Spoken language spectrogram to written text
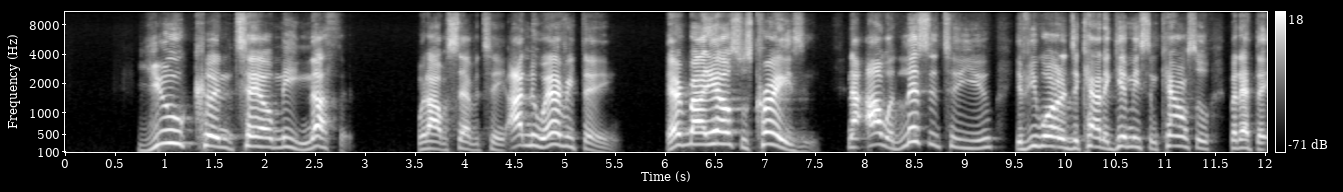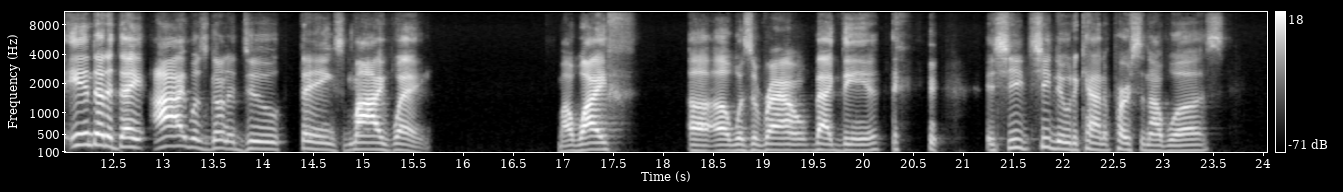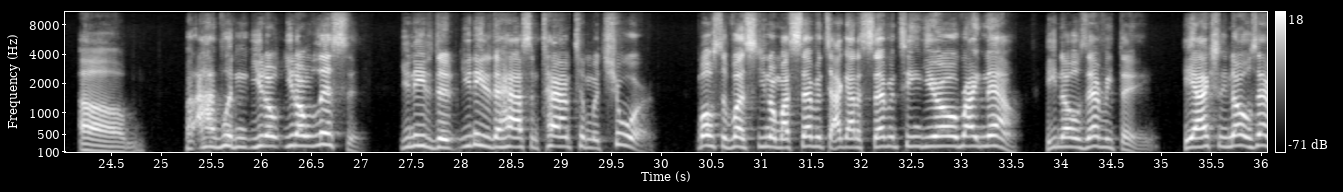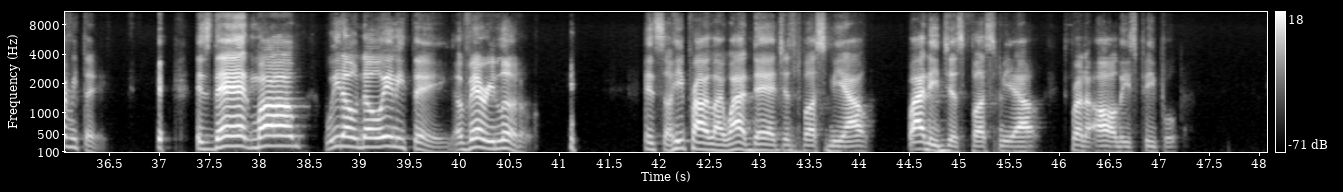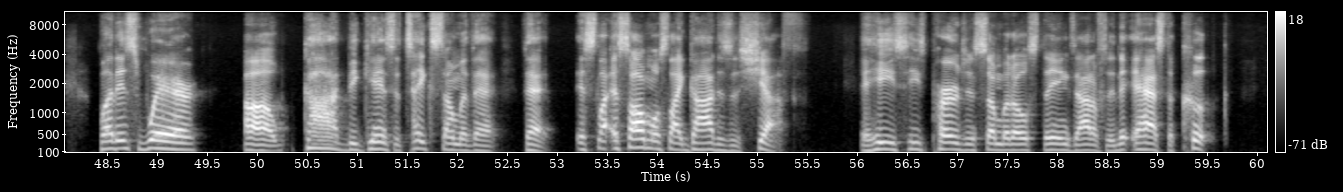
You couldn't tell me nothing when I was 17. I knew everything. Everybody else was crazy. Now, I would listen to you if you wanted to kind of give me some counsel, but at the end of the day, I was going to do things my way. My wife uh, uh, was around back then, and she she knew the kind of person I was. Um, but I wouldn't. You don't. You don't listen. You needed to. You needed to have some time to mature. Most of us, you know, my 17. I got a 17 year old right now. He knows everything. He actually knows everything. His dad, mom, we don't know anything, or very little. and so he probably like, why dad just bust me out? Why did he just bust me out in front of all these people? But it's where uh, God begins to take some of that, that it's like it's almost like God is a chef and he's he's purging some of those things out of it. It has to cook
